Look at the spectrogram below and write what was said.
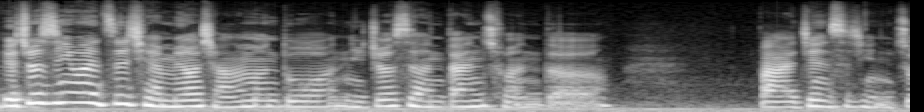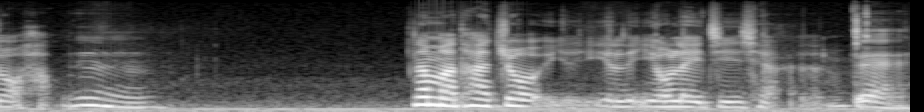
也就是因为之前没有想那么多，你就是很单纯的把一件事情做好，嗯。那么他就有累积起来了。对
